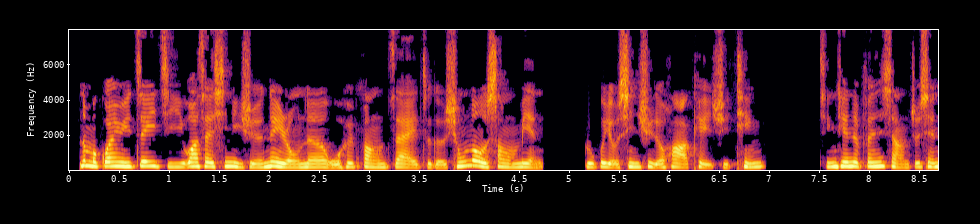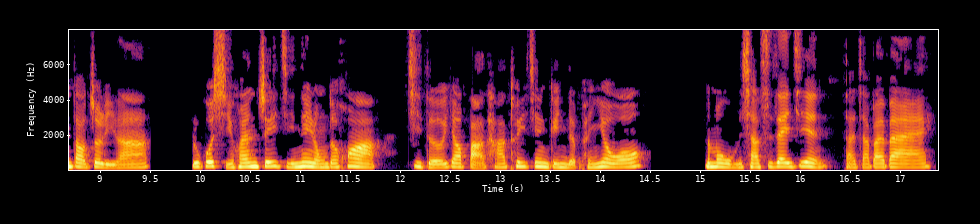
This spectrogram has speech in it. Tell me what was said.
那么关于这一集哇塞心理学的内容呢，我会放在这个 show note 上面。如果有兴趣的话，可以去听。今天的分享就先到这里啦。如果喜欢这一集内容的话，记得要把它推荐给你的朋友哦。那么我们下次再见，大家拜拜。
